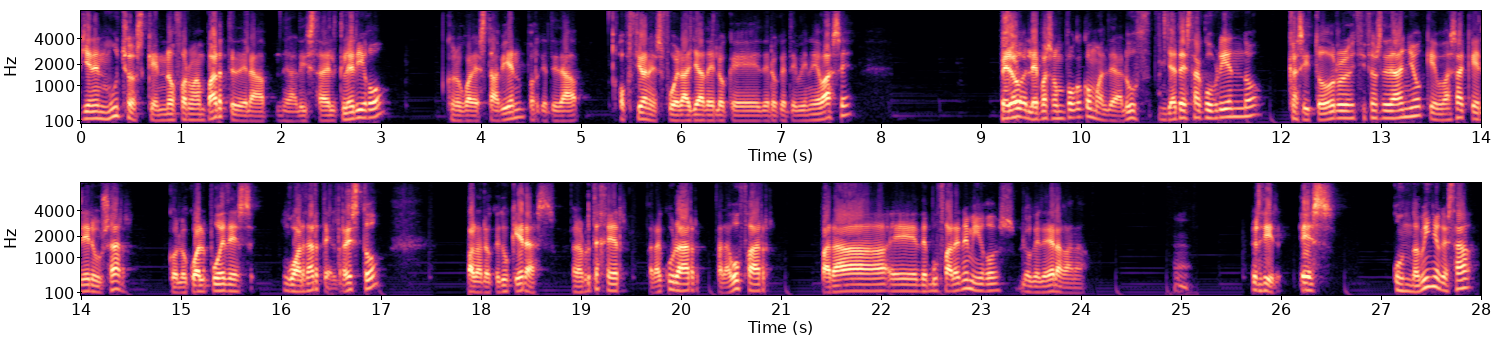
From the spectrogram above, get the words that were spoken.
Vienen muchos que no forman parte de la, de la, lista del clérigo, con lo cual está bien porque te da opciones fuera ya de lo que, de lo que te viene de base. Pero le pasa un poco como al de la luz. Ya te está cubriendo casi todos los hechizos de daño que vas a querer usar. Con lo cual puedes guardarte el resto para lo que tú quieras. Para proteger, para curar, para bufar, para eh, debufar enemigos, lo que te dé la gana. Hmm. Es decir, es un dominio que está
